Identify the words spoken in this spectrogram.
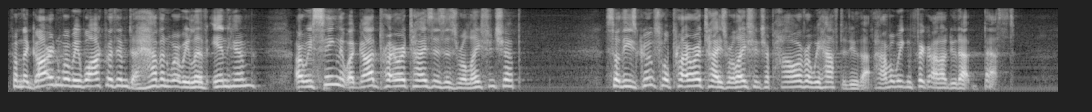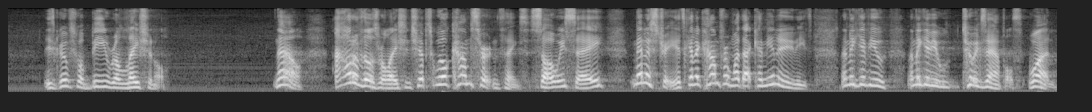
from the garden where we walk with Him to heaven where we live in Him? Are we seeing that what God prioritizes is relationship? So these groups will prioritize relationship however we have to do that, however we can figure out how to do that best. These groups will be relational. Now, out of those relationships will come certain things. So we say ministry. It's going to come from what that community needs. Let me give you, let me give you two examples. One,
